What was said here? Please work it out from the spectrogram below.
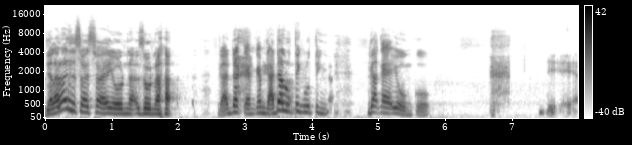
Jalan aja sesuai sesuai zona zona. Enggak ada camp camp, enggak ada looting looting. Enggak kayak Yongko. Iya.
